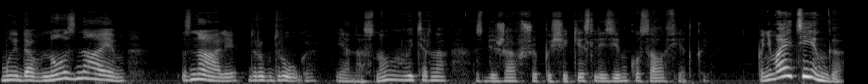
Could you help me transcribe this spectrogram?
Мы давно знаем, знали друг друга. И она снова вытерла сбежавшую по щеке слезинку салфеткой. «Понимаете, Инга?»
